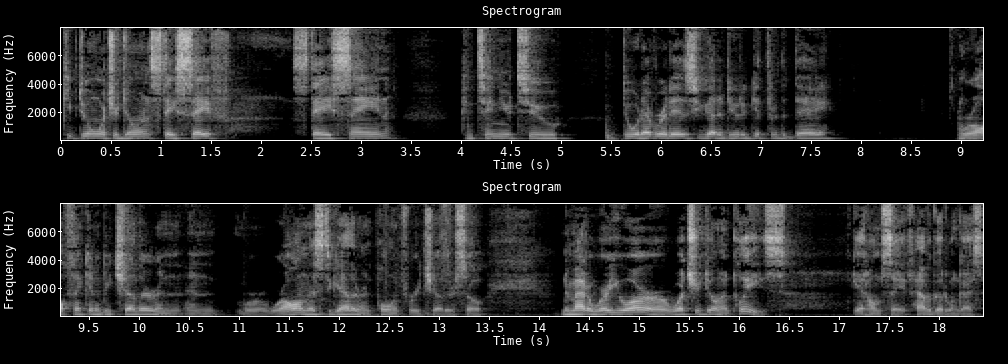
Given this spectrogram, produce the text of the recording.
Keep doing what you're doing. Stay safe stay sane, continue to do whatever it is you got to do to get through the day. We're all thinking of each other and, and we're, we're all in this together and pulling for each other. So, no matter where you are or what you're doing, please get home safe. Have a good one, guys.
